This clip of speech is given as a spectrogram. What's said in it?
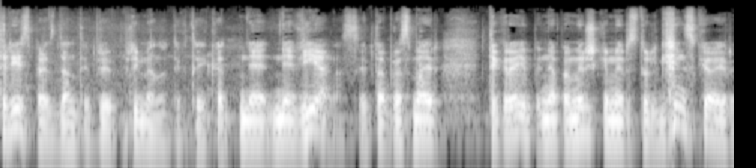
trys prezidentai pri primenu tiktai kad ne ne vienas. Ir ta prasme ir tikrai nepamirškim ir Stulginskio, ir,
